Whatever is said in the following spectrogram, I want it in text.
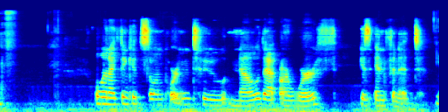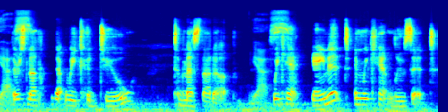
well, and I think it's so important to know that our worth is infinite. Yes. There's nothing that we could do to mess that up. Yes. We can't gain it and we can't lose it.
